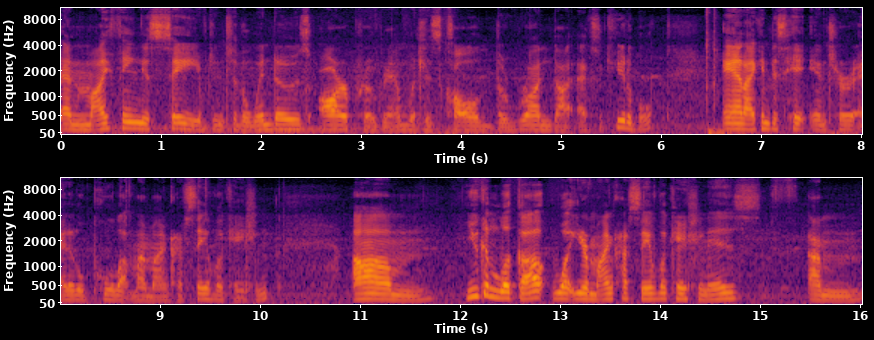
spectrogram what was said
and my thing is saved into the Windows R program, which is called the run.executable, and I can just hit enter, and it'll pull up my Minecraft save location. Um, you can look up what your Minecraft save location is. Um,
